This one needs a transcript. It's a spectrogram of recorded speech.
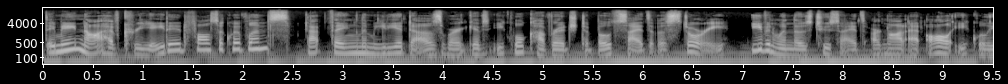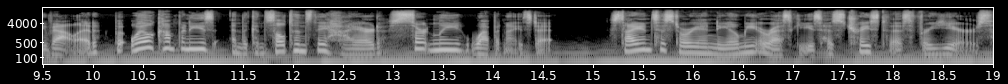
They may not have created false equivalence, that thing the media does where it gives equal coverage to both sides of a story, even when those two sides are not at all equally valid, but oil companies and the consultants they hired certainly weaponized it. Science historian Naomi Oreskes has traced this for years.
